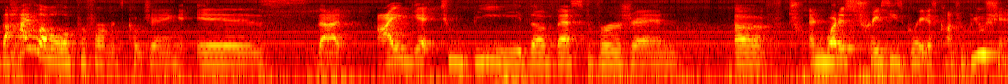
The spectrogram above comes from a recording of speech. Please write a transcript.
The high level of performance coaching is that I get to be the best version of and what is Tracy's greatest contribution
